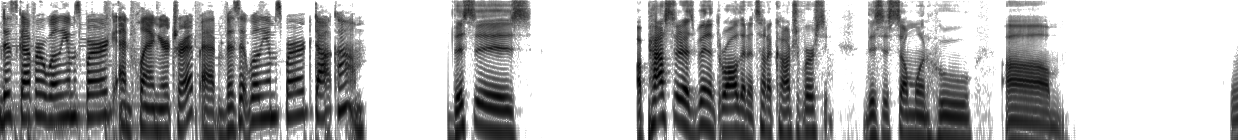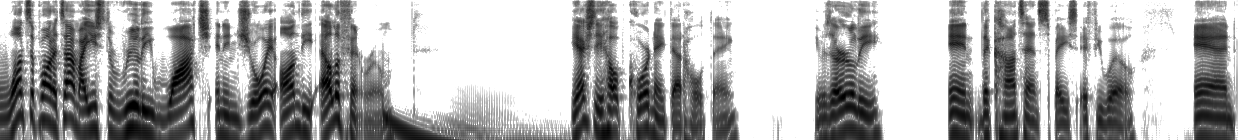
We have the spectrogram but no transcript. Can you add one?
Discover Williamsburg and plan your trip at visitwilliamsburg.com. This is a pastor that's been enthralled in a ton of controversy. This is someone who, um, once upon a time, I used to really watch and enjoy on the Elephant Room. He actually helped coordinate that whole thing. He was early in the content space, if you will. And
